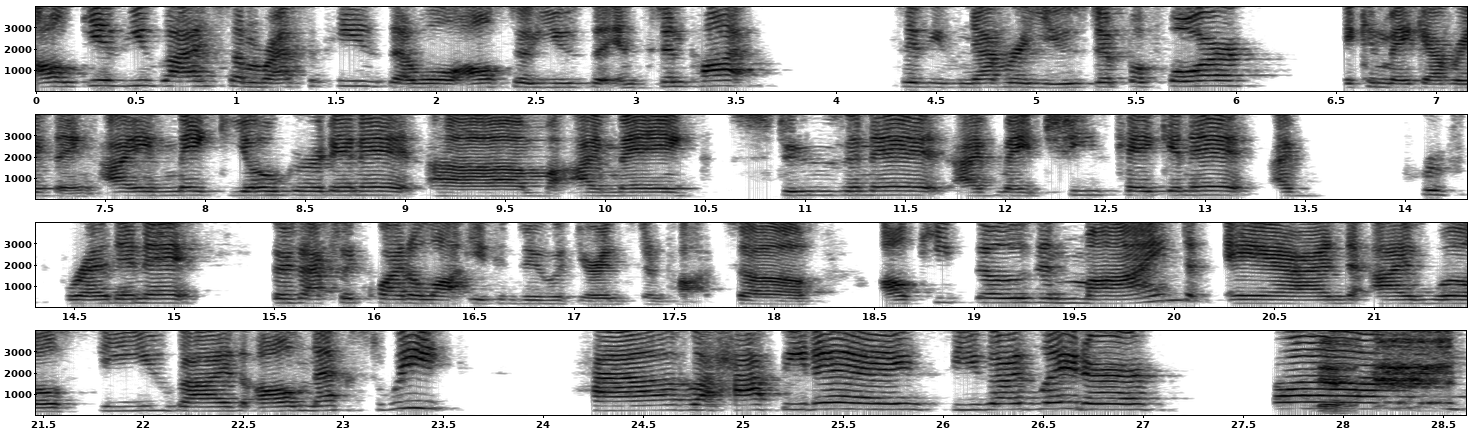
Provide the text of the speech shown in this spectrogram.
I'll give you guys some recipes that will also use the Instant Pot. So if you've never used it before, it can make everything. I make yogurt in it. Um, I make stews in it. I've made cheesecake in it. I've proofed bread in it. There's actually quite a lot you can do with your Instant Pot. So I'll keep those in mind and I will see you guys all next week. Have a happy day. See you guys later. Bye. Yes.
